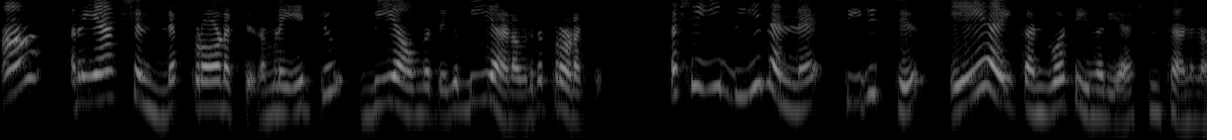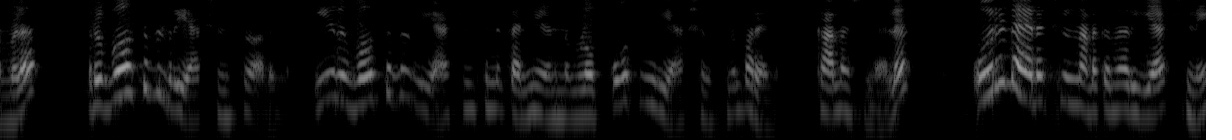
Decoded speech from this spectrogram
ആ റിയാക്ഷന്റെ പ്രോഡക്റ്റ് നമ്മൾ എ ടു ബി ആകുമ്പോഴത്തേക്ക് ബി ആണ് അവിടുത്തെ പ്രോഡക്റ്റ് പക്ഷെ ഈ ബി തന്നെ തിരിച്ച് എ ആയി കൺവേർട്ട് ചെയ്യുന്ന റിയാക്ഷൻസ് ആണ് നമ്മൾ റിവേഴ്സിബിൾ റിയാക്ഷൻസ് എന്ന് പറയുന്നത്. ഈ റിവേഴ്സിബിൾ റിയാക്ഷൻസിന് തന്നെയാണ് നമ്മൾ ഒപ്പോസിംഗ് റിയാക്ഷൻസ് എന്ന് പറയുന്നത്. കാരണം വെച്ച് കഴിഞ്ഞാൽ ഒരു ഡയറക്ഷനിൽ നടക്കുന്ന റിയാക്ഷനെ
